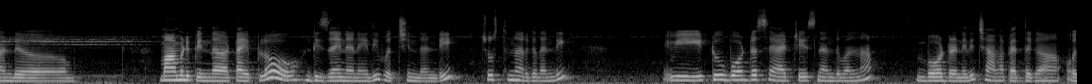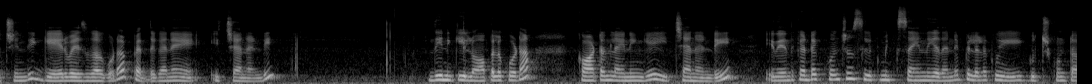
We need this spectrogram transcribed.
అండ్ మామిడి పింద టైప్లో డిజైన్ అనేది వచ్చిందండి. చూస్తున్నారు కదండి. ఇవి టూ బార్డర్స్ యాడ్ చేసినందువలన బోర్డర్ అనేది చాలా పెద్దగా వచ్చింది. గేర్ వైజ్గా కూడా పెద్దగానే ఇచ్చానండి. దీనికి లోపల కూడా కాటన్ లైనింగే ఇచ్చానండి. ఇది ఎందుకంటే కొంచెం సిల్క్ మిక్స్ అయింది కదండి పిల్లలకు గుచ్చుకుంటూ గుచ్చుకుంటా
